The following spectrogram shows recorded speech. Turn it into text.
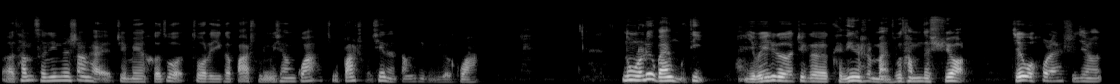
呃，他们曾经跟上海这边合作做了一个巴楚留香瓜，就巴楚县的当地的一个瓜，弄了六百亩地，以为这个这个肯定是满足他们的需要了，结果后来实际上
